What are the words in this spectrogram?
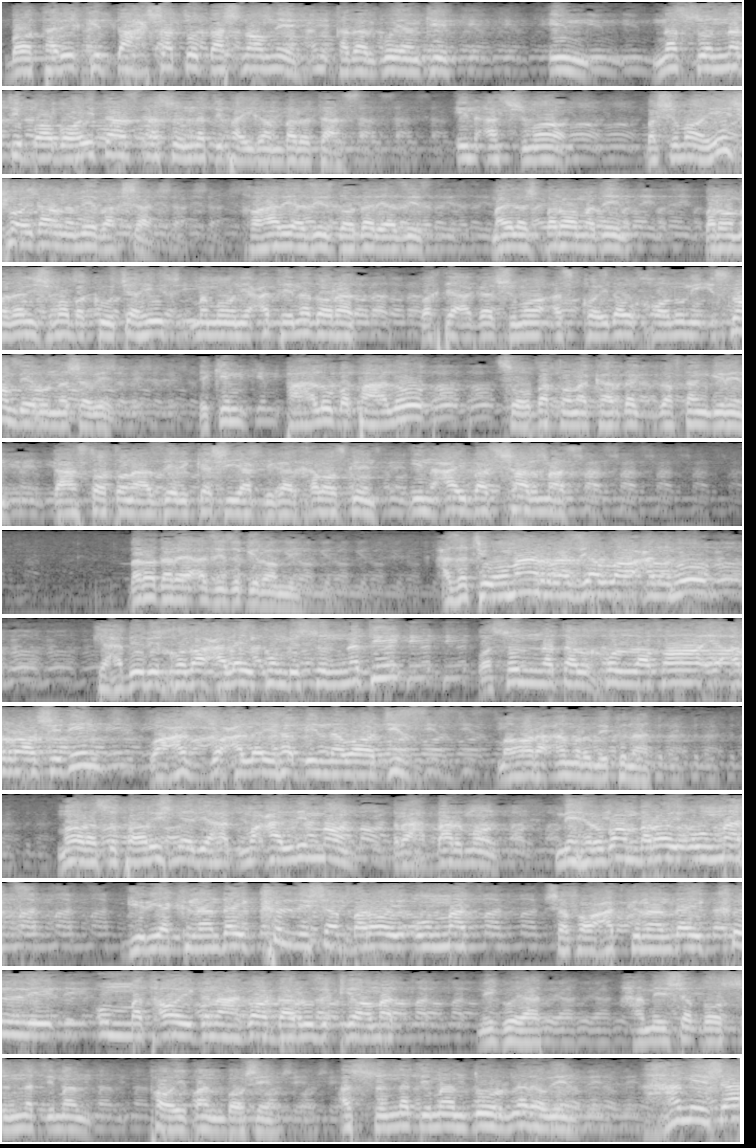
با طریق دهشت و دشنام نه همین قدر گویند که این نه سنت باباییت است نه سنت پیغمبرت است این از شما به شما هیچ فایده هم نمیبخشد. خواهر عزیز دادر عزیز میلش برآمدین. برآمدن شما به کوچه هیچ ممانعتی ندارد. وقتی اگر شما از قاعده و قانون اسلام بیرون نشوید لیکن پهلو به پهلو صحبتتان کرده گفتن گیرین دستاتان از زیر کشی یکدیگر خلاص کنین این عیب است شرم است برادر عزیز و گرامی حضرت عمر رضی الله عنه که حبیب خدا علیکم بسنتی و سنت الخلفاء الراشدین و عز علیها بالنواجز ما را امر می‌کند. ما را سفارش می‌دهد. معلممان رهبرمان مهربان برای امت گریه کننده کل شب برای امت شفاعت کننده کل امت های گناهگار در روز قیامت. می‌گوید همیشه با سنت من پایبند باشین. از سنت من دور نروین. همیشه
